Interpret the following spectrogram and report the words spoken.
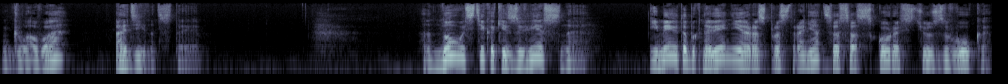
Глава одиннадцатая Новости, как известно, имеют обыкновение распространяться со скоростью звука,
